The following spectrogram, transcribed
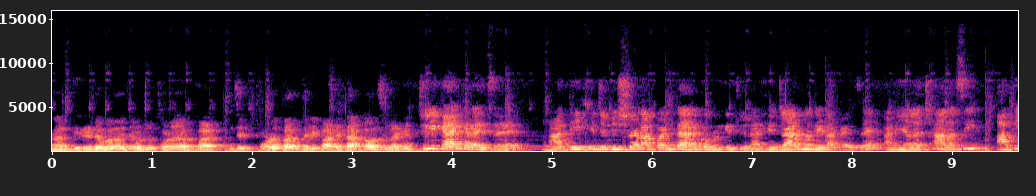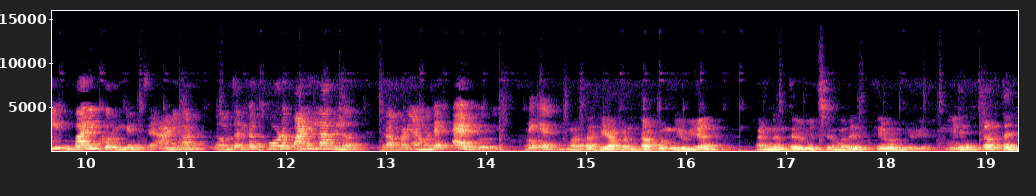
हा बनवायचं म्हटलं थोडा पा- म्हणजे थोडंफार तरी पाणी टाकावंच लागेल. ऍक्च्युली काय करायचंय आधी हे जे मिश्रण आपण तयार करून घेतलेलं आहे जारमध्ये टाकायचंय आणि याला छान अशी आधी बारीक करून घ्यायचंय. आणि मग जर का थोडं पाणी लागलं तर आपण यामध्ये ऍड करूया. ठीक आहे? मग आता हे आपण टाकून घेऊया. आणि नंतर मिक्सरमध्ये फिरवून घेऊया. ठीक आहे? चालतंय?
